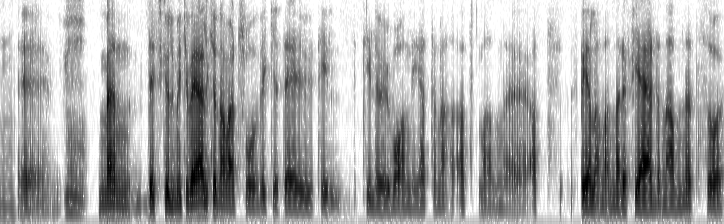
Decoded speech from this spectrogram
Mm. Eh, men det skulle mycket väl kunna varit så, vilket är ju till, tillhör ju vanligheterna, att, man, eh, att spelar man med det fjärde namnet så,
